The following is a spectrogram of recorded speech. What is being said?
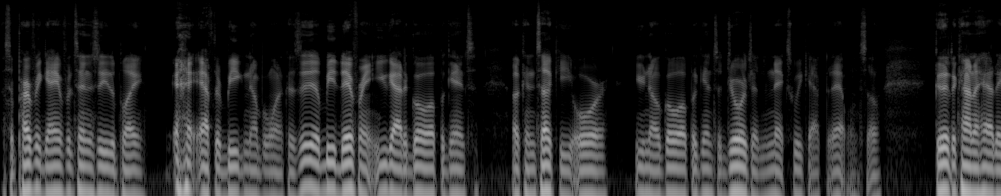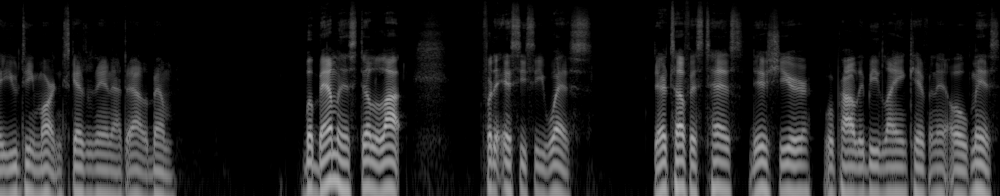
that's a perfect game for Tennessee to play after beating number one because it'll be different. You got to go up against a Kentucky or you know go up against a Georgia the next week after that one. So good to kind of have a UT Martin scheduled in after Alabama. But Bama is still a lot for the SEC West. Their toughest test this year will probably be Lane Kiffin and Ole Miss.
